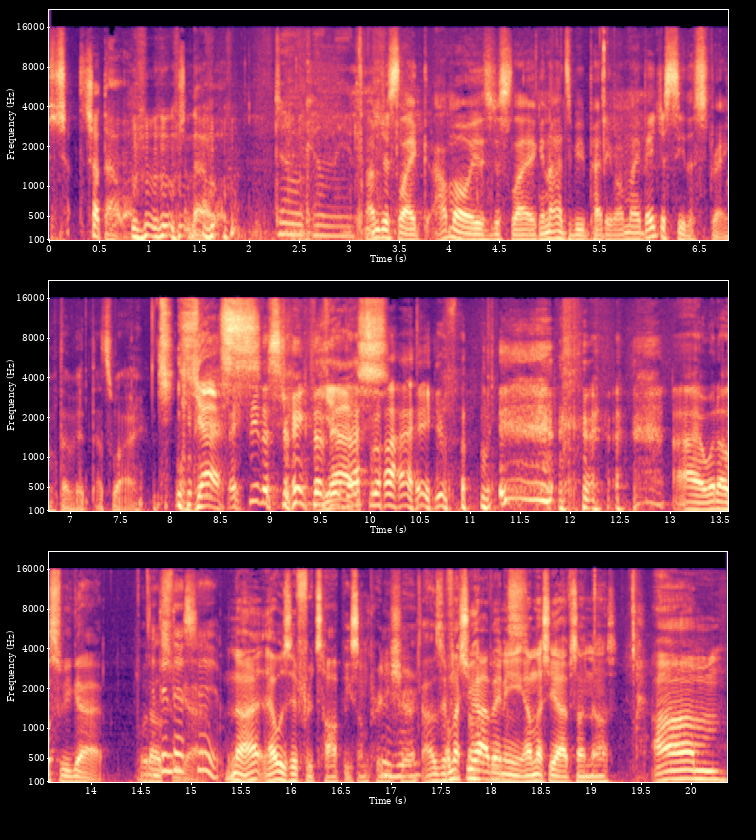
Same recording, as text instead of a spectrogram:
Shut, shut the hell up. shut the hell up. Don't kill me. I'm just like, I'm always just like, and not to be petty, but I'm like, they just see the strength of it. That's why. Yes. They see the strength of Yes. it. That's why. All right, what else we got? What I else think we that's got? it. No, that- that was it for topics. I'm pretty sure. That was it for Unless you have topics? any, unless you have something else. Um,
